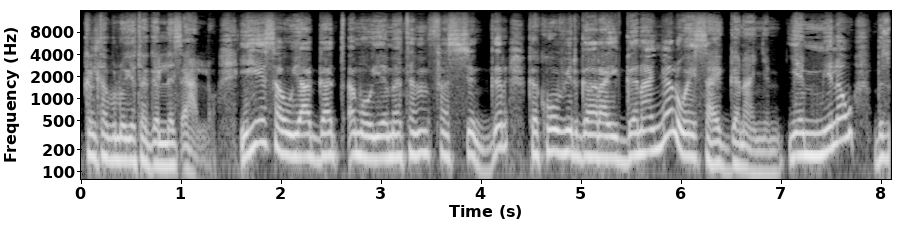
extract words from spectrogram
እክል ተብሎ እየተገለጸ ያለው። ይሄ ሰው ያጋጠመው የመተንፈስ ችግር ከኮቪድ ጋር ይገናኛል ወይስ አይገናኝም የሚለው ብዙ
